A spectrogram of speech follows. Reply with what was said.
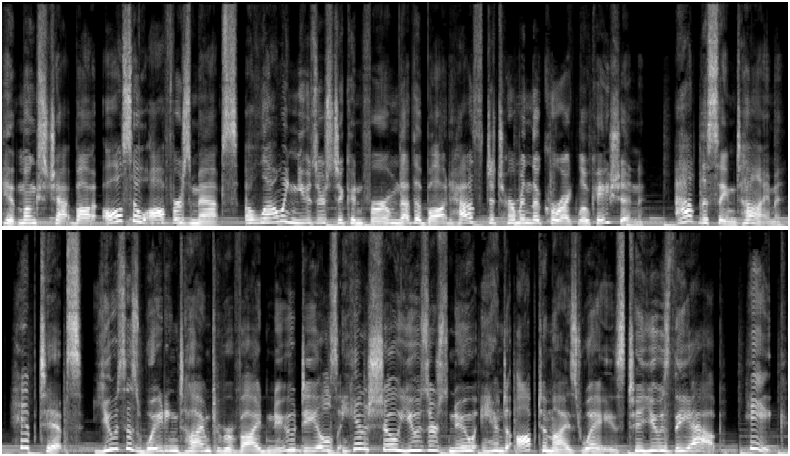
Hipmunk's chatbot also offers maps, allowing users to confirm that the bot has determined the correct location. At the same time, HipTips uses waiting time to provide new deals and show users new and optimized ways to use the app. Heek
